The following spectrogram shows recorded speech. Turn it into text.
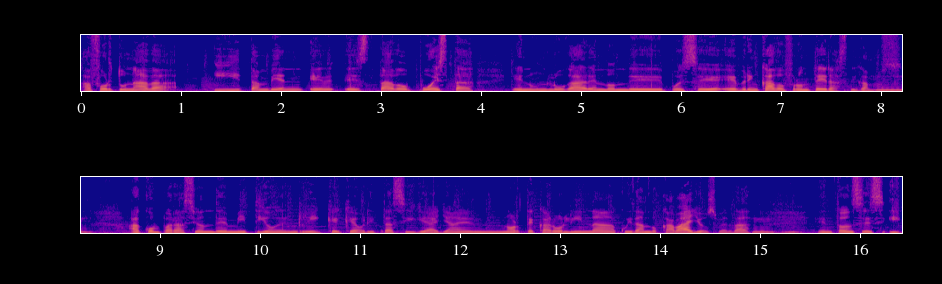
afortunada y también he, he estado puesta en un lugar en donde pues he, he brincado fronteras, digamos, Mm. a comparación de mi tío Enrique que ahorita sigue allá en Norte Carolina cuidando caballos, ¿verdad? Entonces, y,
